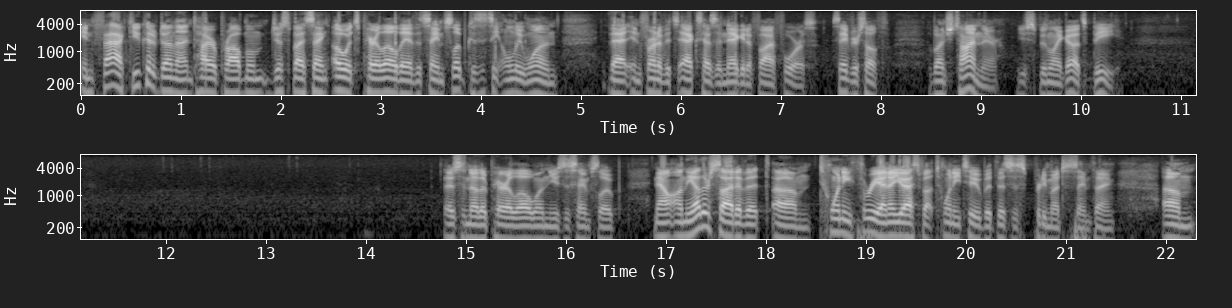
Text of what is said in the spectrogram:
In fact, you could have done that entire problem just by saying, oh, it's parallel, they have the same slope, because it's the only one that in front of its x has a negative 5 fourths. Save yourself a bunch of time there. You've just been like, oh, it's b. There's another parallel one, use the same slope. Now, on the other side of it, um, 23, I know you asked about 22, but this is pretty much the same thing. Um,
